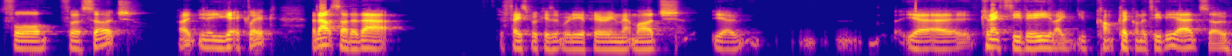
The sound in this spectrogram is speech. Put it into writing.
for for search, right? You know, you get a click, but outside of that, Facebook isn't really appearing that much. You know, yeah, uh, Connect TV, like you can't click on a TV ad, so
